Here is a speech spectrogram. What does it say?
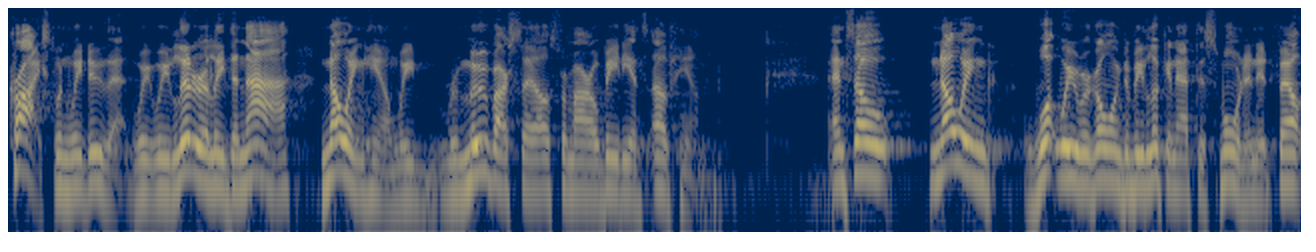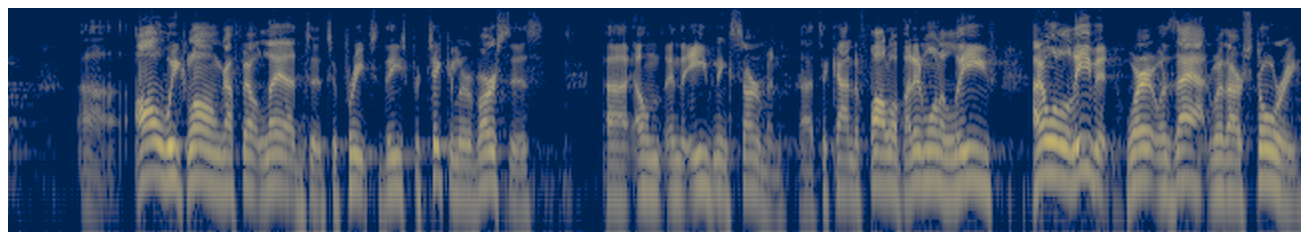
Christ when we do that. We, we literally deny knowing Him, we remove ourselves from our obedience of Him. And so, knowing what we were going to be looking at this morning. It felt uh, all week long, I felt led to, to preach these particular verses uh, on, in the evening sermon uh, to kind of follow up. I didn't want to leave. I didn't want to leave it where it was at with our story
